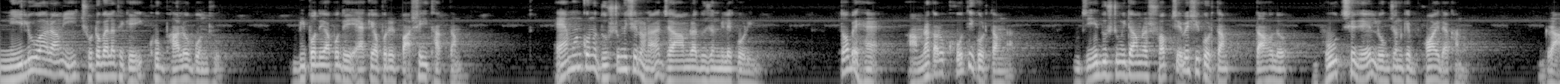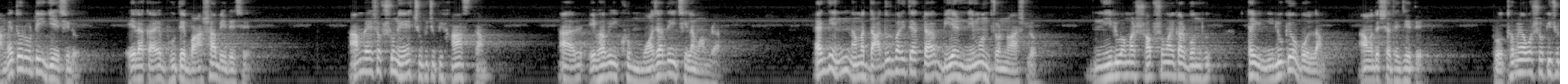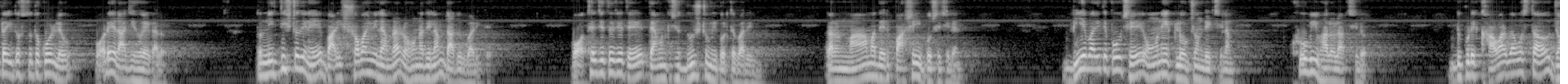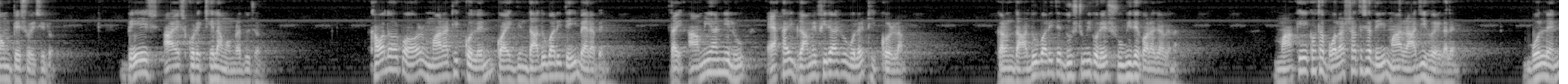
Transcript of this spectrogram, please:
নীলু আর আমি ছোটবেলা থেকেই খুব ভালো বন্ধু। বিপদে আপদে একে অপরের পাশেই থাকতাম। এমন কোনো দুষ্টুমি ছিল না যা আমরা দুজন মিলে করি তবে হ্যাঁ আমরা কারও ক্ষতি করতাম না। যে দুষ্টুমিটা আমরা সবচেয়ে বেশি করতাম তা হলো ভূত সেজে লোকজনকে ভয় দেখানো। গ্রামে তো রটেই গিয়েছিল। এলাকায় ভূতে বাসা বেঁধেছে। আমরা এসব শুনে চুপি চুপি হাসতাম। আর এভাবেই খুব মজাতেই ছিলাম আমরা। একদিন আমার দাদুর বাড়িতে একটা বিয়ের নিমন্ত্রণ আসলো। নীলু আমার সব সময়কার বন্ধু, তাই নীলুকেও বললাম আমাদের সাথে যেতে। প্রথমে অবশ্য কিছুটা ইতস্তত করলেও পরে রাজি হয়ে গেল। তো নির্দিষ্ট দিনে বাড়ির সবাই মিলে আমরা রওনা দিলাম দাদুর বাড়িতে। পথে যেতে যেতে তেমন কিছু দুষ্টুমি করতে পারিনি, কারণ মা আমাদের পাশেই বসেছিলেন। বিয়ে বাড়িতে পৌঁছে অনেক লোকজন দেখছিলাম, খুবই ভালো লাগছিল। দুপুরে খাওয়ার ব্যবস্থাও জম্পেশ হয়েছিল, বেশ আয়েস করে খেলাম আমরা দুজন। খাওয়া দাওয়ার পর মারা ঠিক করলেন, কয়েকদিন দাদু বাড়িতেই বেড়াবেন। তাই আমি আর নীলু একাই গ্রামে ফিরে আসব বলে ঠিক করলাম। কারণ দাদু বাড়িতে দুষ্টুমি করে সুবিধে করা যাবে না। মাকে কথা বলার সাথে সাথেই মা রাজি হয়ে গেলেন। বললেন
